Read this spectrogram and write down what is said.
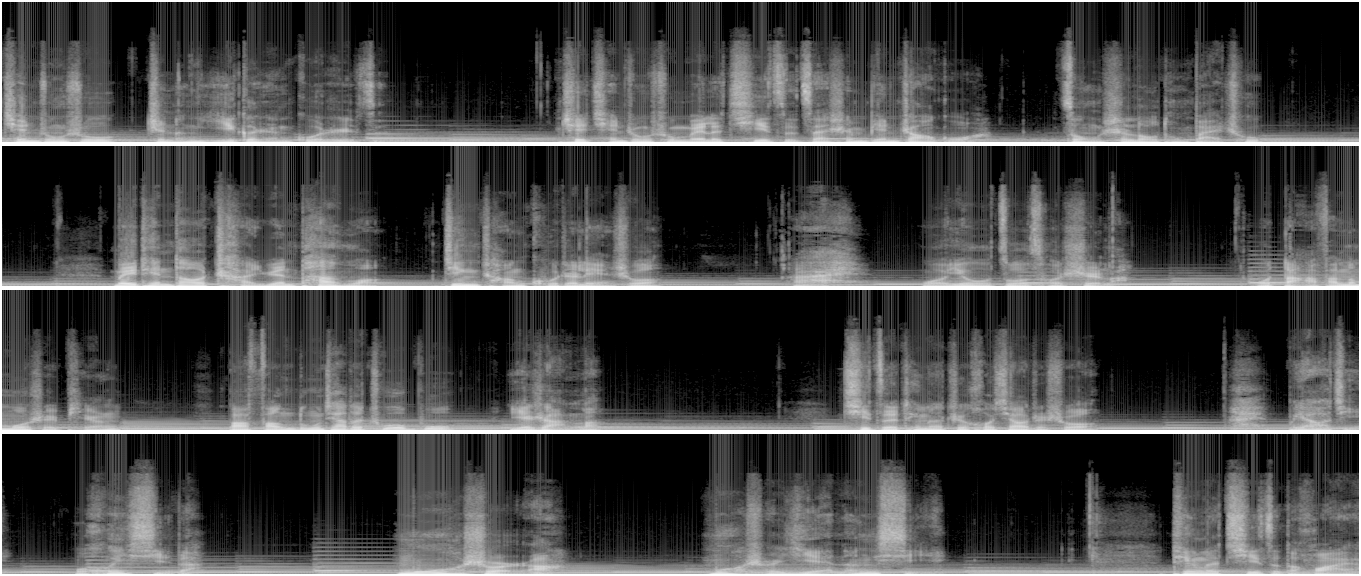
钱钟书只能一个人过日子。这钱钟书没了妻子在身边照顾啊，总是漏洞百出。每天到产院探望，经常苦着脸说：“哎，我又做错事了，我打翻了墨水瓶，把房东家的桌布也染了。”妻子听了之后笑着说：“哎，不要紧，我会洗的。墨水啊。”墨水也能洗。听了妻子的话呀，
